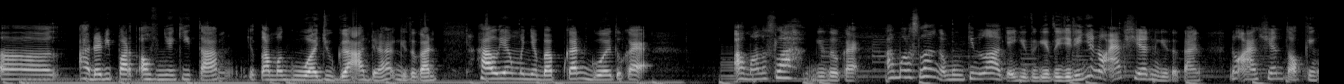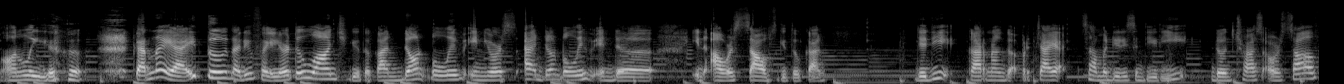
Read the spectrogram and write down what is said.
uh, ada di part of-nya kita, kita sama gua juga ada gitu kan. Hal yang menyebabkan gua itu kayak ah males lah gitu kayak ah males lah nggak mungkin lah kayak gitu gitu jadinya no action gitu kan. No action talking only. Karena ya itu tadi failure to launch gitu kan. Don't believe in yours I don't believe in the in ourselves gitu kan. Jadi karena nggak percaya sama diri sendiri don't trust ourselves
